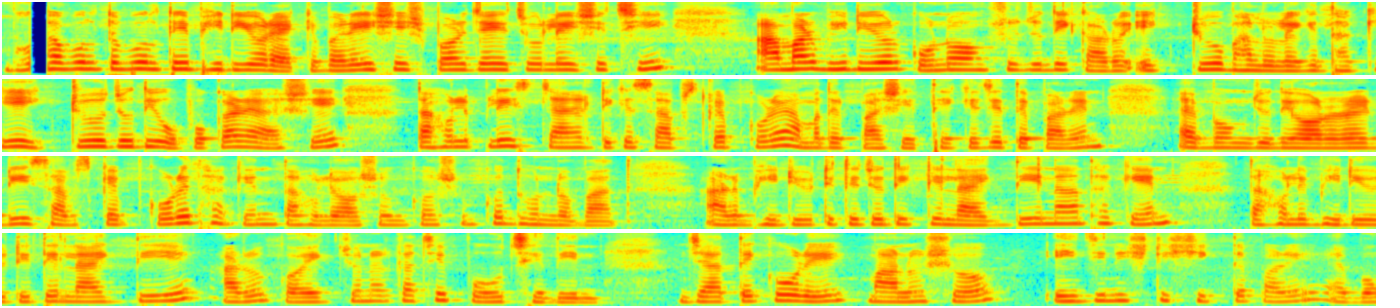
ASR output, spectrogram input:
কথা বলতে বলতে ভিডিওর একেবারেই শেষ পর্যায়ে চলে এসেছি। আমার ভিডিওর কোনো অংশ যদি কারও একটুও ভালো লেগে থাকে, একটুও যদি উপকারে আসে, তাহলে প্লিজ চ্যানেলটিকে সাবস্ক্রাইব করে আমাদের পাশে থেকে যেতে পারেন এবং যদি অলরেডি সাবস্ক্রাইব করে থাকেন, তাহলে অসংখ্য অসংখ্য ধন্যবাদ। আর ভিডিওটিতে যদি একটি লাইক দিয়ে না থাকেন, তাহলে ভিডিওটিতে লাইক দিয়ে আরও কয়েকজনের কাছে পৌঁছে দিন। যাতে করে মানুষও এই জিনিসটি শিখতে পারে এবং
